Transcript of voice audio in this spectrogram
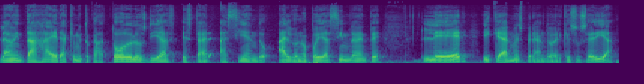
La ventaja era que me tocaba todos los días estar haciendo algo, no podía simplemente leer y quedarme esperando a ver qué sucedía.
